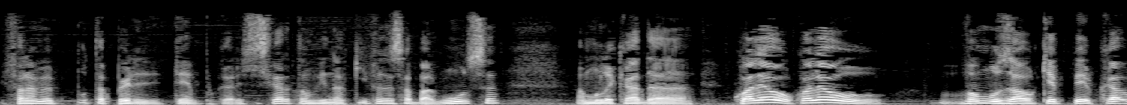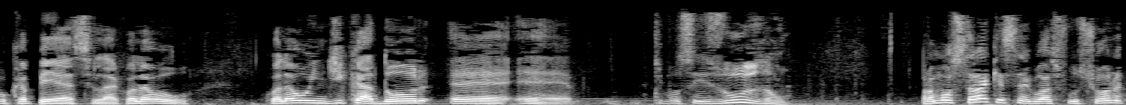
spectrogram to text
e falar, meu, puta perda de tempo, cara. Esses caras estão vindo aqui fazer essa bagunça, a molecada. Qual é o. Qual é o. Vamos usar o, QP, o KPS lá, qual é o. Qual é o indicador é, é, que vocês usam para mostrar que esse negócio funciona,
